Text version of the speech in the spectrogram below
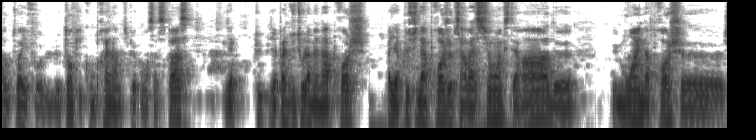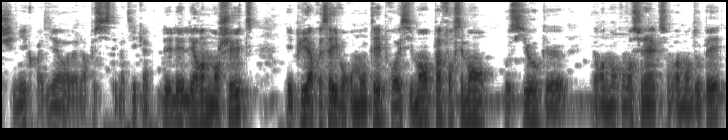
Donc toi, il faut le temps qu'ils comprennent un petit peu comment ça se passe. Il y a, y a pas du tout la même approche. Il y a plus une approche d'observation, etc. De moins une approche euh, chimique, on va dire, euh, un peu systématique. Les rendements chutent. Et puis après ça, ils vont remonter progressivement, pas forcément aussi haut que les rendements conventionnels qui sont vraiment dopés.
